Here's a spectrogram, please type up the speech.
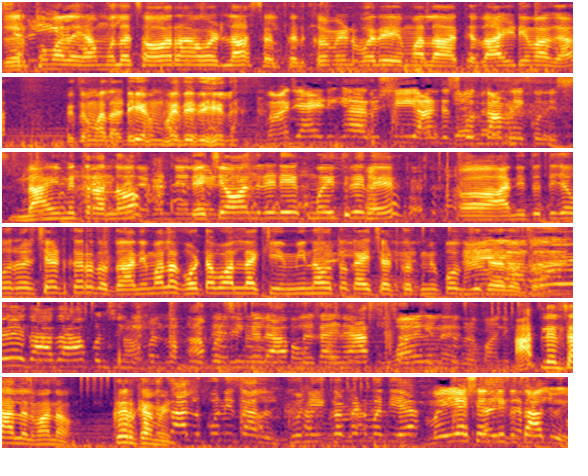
जर तुम्हाला ह्या मुलाचा वारा आवडला असेल तर कमेंटमध्ये मला त्याचा आयडी मागा. मी तुम्हाला डीएममध्ये देईल. माझी आयडी घ्या ऋषी अंडरस्कोर कांबळे एकोणीस. नाही मित्रांनो त्याची ऑलरेडी एक मैत्रीण आहे. अं, आणि तो तिच्याबरोबर चॅट करत होता. आणि मला खोटा बोलला की मी नव्हतो काय चॅट करत मी पबजी खेळत होतो. ए, दादा आपण सिंगल आपण सिंगल आपलं काही नाही असली सारखी नाही. आपल्याला चालेल मानव कर कमेंट कोणी चालेल. कोणी कमेंटमध्ये या. मग यश आणि तिथं चालू आहे.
